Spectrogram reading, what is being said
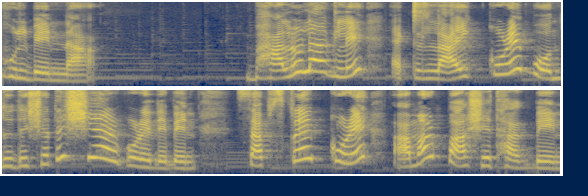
ভুলবেন না। ভালো লাগলে একটা লাইক করে বন্ধুদের সাথে শেয়ার করে দেবেন সাবস্ক্রাইব করে আমার পাশে থাকবেন।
